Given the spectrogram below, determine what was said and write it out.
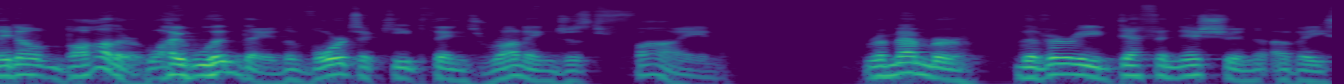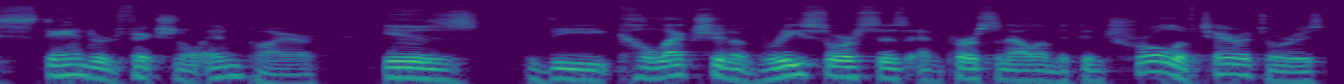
They don't bother. Why would they? The Vorta keep things running just fine. Remember, the very definition of a standard fictional empire is the collection of resources and personnel and the control of territories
